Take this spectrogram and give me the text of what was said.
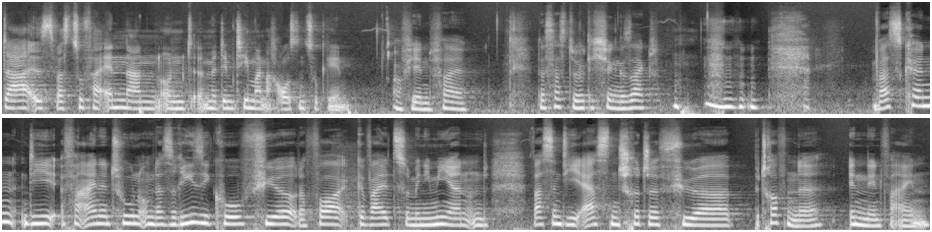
da ist, was zu verändern und äh, mit dem Thema nach außen zu gehen. Auf jeden Fall. Das hast du wirklich schön gesagt. Was können die Vereine tun, um das Risiko für oder vor Gewalt zu minimieren? Und was sind die ersten Schritte für Betroffene in den Vereinen?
